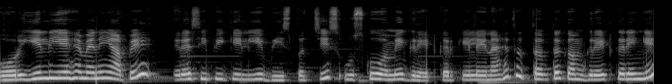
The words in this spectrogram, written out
और ये लिए हैं मैंने यहाँ पे रेसिपी के लिए 20-25 उसको हमें ग्रेट करके लेना है तो तब तक हम ग्रेट करेंगे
